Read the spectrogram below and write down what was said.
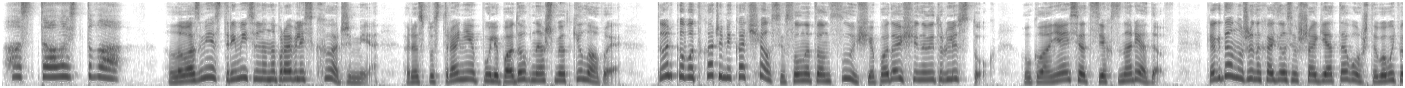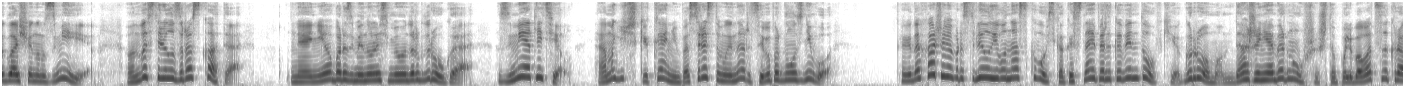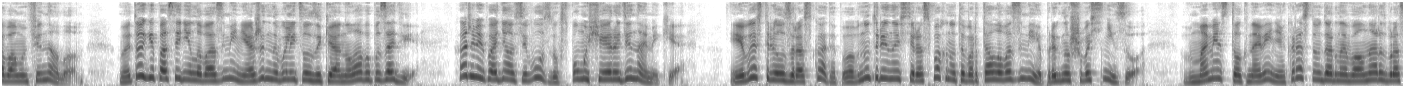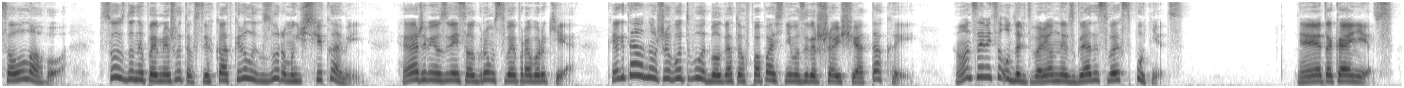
Осталось два. Лавозмеи стремительно направились к Хаджиме, распространяя пулеподобные ошметки лавы. Только вот Хаджими качался, словно танцующий, опадающий на ветру листок, уклоняясь от всех снарядов. Когда он уже находился в шаге от того, чтобы быть поглощенным змеем, он выстрелил из раската, и они оба разминулись мимо друг друга. Змей отлетел, а магический камень посредством инерции выпрыгнул из него. Когда Хаджими прострелил его насквозь, как из снайперской винтовки, громом, даже не обернувшись, чтобы полюбоваться кровавым финалом. В итоге последний лавозмей неожиданно вылетел из океана лавы позади. Хаджими поднялся в воздух с помощью аэродинамики и выстрелил из раската по внутренности распахнутого рта лавозмея, прыгнувшего снизу. В момент столкновения красная ударная волна разбросала лаву. Созданный промежуток слегка открыл их взору магический камень. Хаджими взвесил гром в своей правой руке. Когда он уже вот-вот был готов попасть в него завершающей атакой, он заметил удовлетворенные взгляды своих спутниц. «Это конец!»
